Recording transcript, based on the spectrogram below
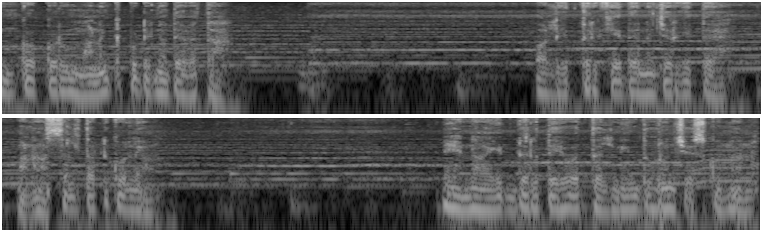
ఇంకొకరు మనకి పుట్టిన దేవత. వాళ్ళిద్దరికి ఏదైనా జరిగితే మనం అస్సలు తట్టుకోలేం. నేను ఆ ఇద్దరు దేవతల్ని దూరం చేసుకున్నాను.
